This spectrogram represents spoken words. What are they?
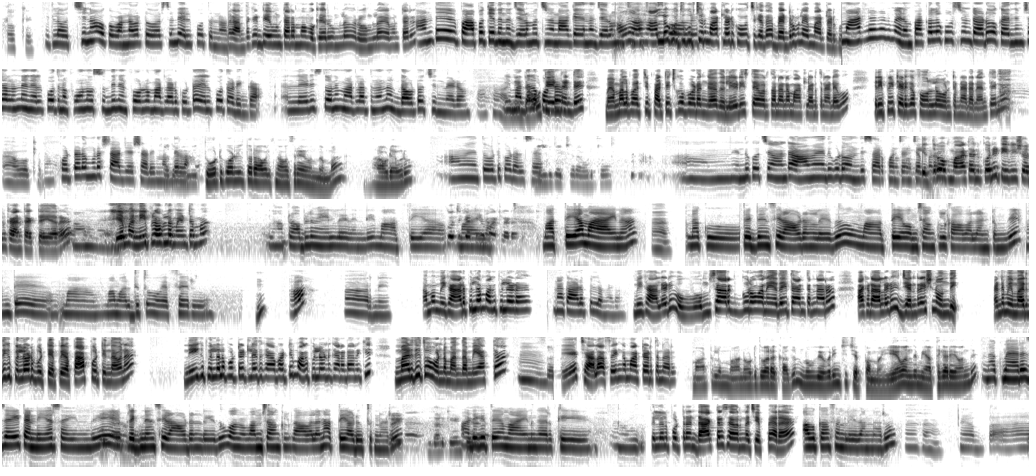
ఇట్లా వచ్చినా ఒక వన్ అవర్ టూ అవర్స్ ఉండి వెళ్ళిపోతున్నాడు. అంతకంటే ఏముంటారమ్మా? ఒకే రూమ్లో రూమ్లో ఏముంటారు? అంటే పాపకి ఏదైనా జ్వరం వచ్చినా నాకేదైనా జ్వరం హాల్లోకి వచ్చి. కూర్చొని మాట్లాడుకోవచ్చు కదా బెడ్రూమ్లో ఏం మాట్లాడుకో? మాట్లాడాడు మేడం. పక్కలో కూర్చుంటాడు ఒక ఐదు నిమిషాలు నేను వెళ్ళిపోతున్నా. ఫోన్ వస్తుంది నేను phone లో మాట్లాడుకుంటా వెళ్ళిపోతాడు ఇంకా. లేడీస్ తోనే మాట్లాడుతున్నా నాకు డౌట్ వచ్చింది మేడం. ఈ మధ్యలో డౌట్ కొట్ట- ఏంటంటే మిమ్మల్ని పచ్చి పట్టించుకోపోవడం కాదు లేడీస్ ఎవరితోనైనా మాట్లాడుతున్నాడేమో రిపీటెడ్గా ఫోన్లో ఉంటున్నాడని అంతేనా? ఓకే. కొట్టడం కూడా స్టార్ట్ చేశాడు ఈ మధ్యలో. మీ తోటికోడలతో రావాల్సిన అవసరం ఏముందమ్మా? ఆవిడెవరు? ఆమె తోటి కొడాలి సార్. ఎందుకు వచ్చారు ఆవిడతో? ఆమ్, ఎందుకు వచ్చామంటే ఆమెది కూడా ఉంది సార్ కొంచెం చెప్పండి. ఇద్దరు ఒక మాట అనుకొని టీవీ షోని కాంటాక్ట్ అయ్యారా? అవును మేడం. ఏమా నీ ప్రాబ్లం ఏంటమ్మా? నా ప్రాబ్లం ఏం లేదండి. మా అత్తయ్య మా ఆయన మా అత్తయ్య మా ఆయన నాకు ప్రెగ్నెన్సీ రావడం లేదు. మా అత్తయ్య వంశాంకులు కావాలంటుంది. అంటే మా మా మరిదితో ఎఫ్ఐఆర్. అమ్మ మీకు ఆడపిల్ల మగపిల్లడా? నాకు ఆడపిల్ల మేడం. మీకు ఆల్రెడీ వంశార్గురం అని ఏదైతే అంటున్నారో అక్కడ ఆల్రెడీ జనరేషన్ ఉంది. అంటే మీ మరిదికి పిల్లోడు పుట్టే పాప పుట్టింది అవునా? నీకు పిల్లలు పుట్టట్లేదు కాబట్టి మగపిల్లోడిని కనడానికి మరిదితో ఉండమందా మీ అత్త. ఏ చాలా అసహ్యంగా మాట్లాడుతున్నారు. మాటలు మా నోటి ద్వారా కాదు నువ్వు వివరించి చెప్పమ్మా. ఏమంది మీ అత్తగారు ఏమంది? నాకు మ్యారేజ్ అయ్యి టెన్ ఇయర్స్ అయింది. ప్రెగ్నెన్సీ రావడం లేదు. వం- వంశాంకులు కావాలని అత్తయ్య అడుగుతున్నారు. అడిగితే మా ఆయన గారికి పిల్లలు పుట్టరని డాక్టర్స్ ఎవరన్నా చెప్పారా? అవకాశం లేదన్నారు.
